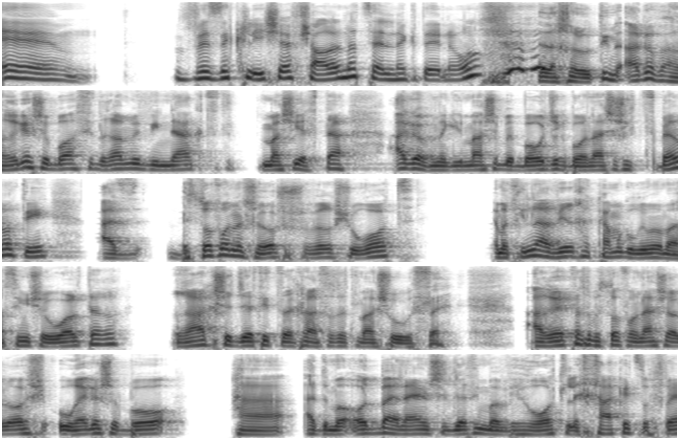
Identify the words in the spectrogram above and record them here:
אמ, וזה כלי שאפשר לנצל נגדנו. לחלוטין אגב הרגע שבו הסדרה מבינה קצת את מה שהיא עשתה אגב נגיד מה שבבוג'ק בעונה שש עצבן אותי אז בסוף עונה שלוש שובר שורות הם מתחילים להעביר לך כמה גורמים במעשים של וולטר רק שג'סי צריך לעשות את מה שהוא עושה. הרצח בסוף עונה שלוש הוא רגע שבו הדמעות בעיניים של ג'סי מבהירות לך כצופה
